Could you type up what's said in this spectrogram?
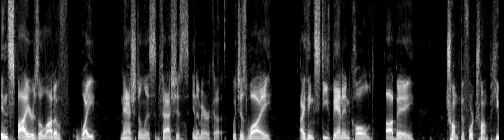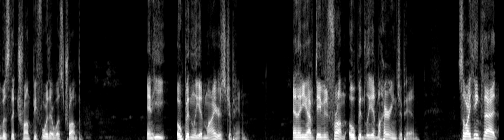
inspires a lot of white nationalists and fascists in America, which is why I think Steve Bannon called Abe Trump before Trump. He was the Trump before there was Trump. And he openly admires Japan. And then you have David Frum openly admiring Japan. So I think that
